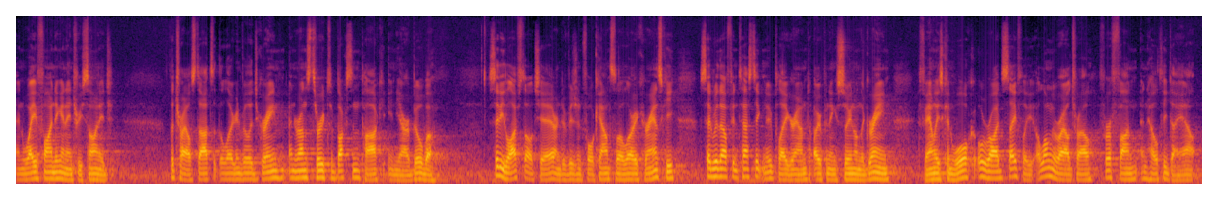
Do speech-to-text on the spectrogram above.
and wayfinding and entry signage. The trail starts at the Logan Village Green and runs through to Buxton Park in Yarrabilba. City Lifestyle Chair and Division 4 Councillor Laurie Koranski said with our fantastic new playground opening soon on the green, families can walk or ride safely along the rail trail for a fun and healthy day out.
